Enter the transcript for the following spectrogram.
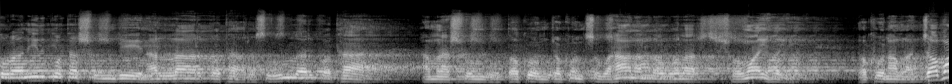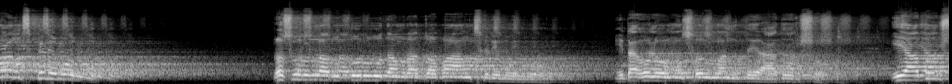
কোরআনের কথা শুনবেন, আল্লাহর কথা রসুল্লাহর কথা আমরা শুনব, তখন যখন সুবাহান আল্লাহ বলার সময় হয়, তখন আমরা জবান ছেড়ে বলব। রসুল্লাহর দরুদ আমরা জবান ছেড়ে বলব। এটা হলো মুসলমানদের আদর্শ। এই আদর্শ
